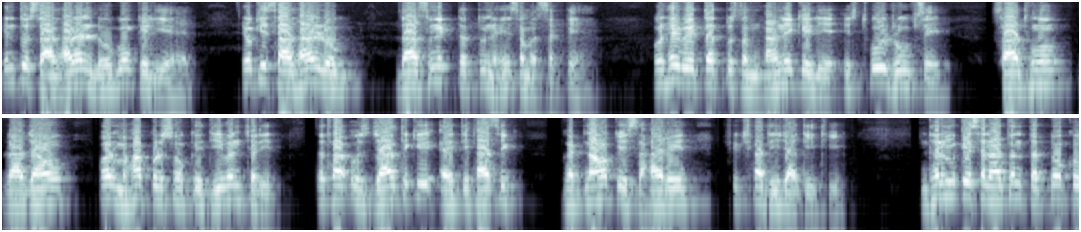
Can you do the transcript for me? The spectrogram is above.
किंतु साधारण लोगों के लिए है, क्योंकि साधारण लोग दार्शनिक तत्व नहीं समझ सकते हैं। उन्हें वे तत्व समझाने के लिए स्थूल रूप से साधुओं, राजाओं और महापुरुषों के जीवन चरित्र तथा उस जाति की ऐतिहासिक घटनाओं के सहारे शिक्षा दी जाती थी। धर्म के सनातन तत्वों को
